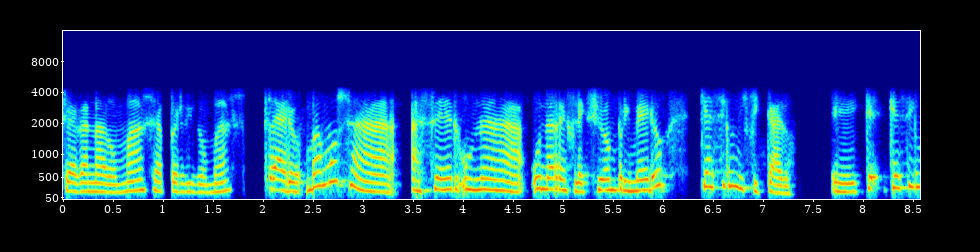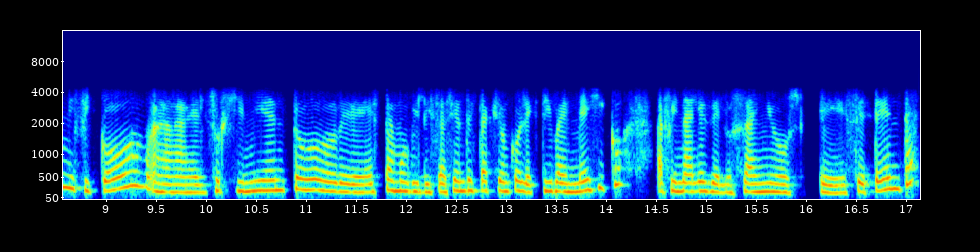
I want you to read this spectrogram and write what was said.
¿se ha ganado más, se ha perdido más? Claro, vamos a hacer una, una reflexión primero. ¿Qué ha significado? Eh, ¿qué, ¿qué, significó ah, el surgimiento de esta movilización, de esta acción colectiva en México a finales de los años eh, 70?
